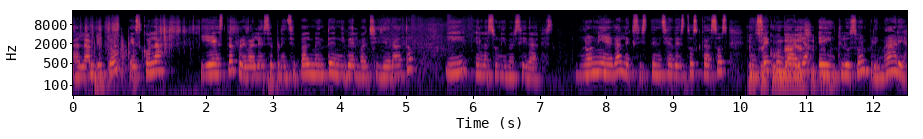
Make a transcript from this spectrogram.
al ámbito escolar. Y este prevalece principalmente en nivel bachillerato y en las universidades no niega la existencia de estos casos en, secundaria, e incluso en primaria.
